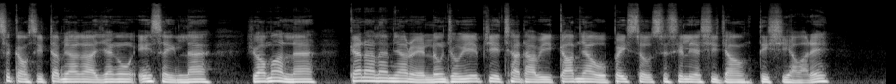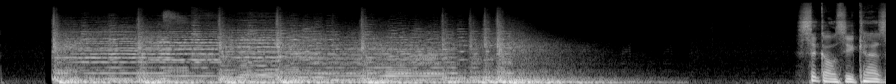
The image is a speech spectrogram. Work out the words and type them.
စစ်ကောင်စီတပ်များကရန်ကုန်အင်းစိန်လန်းရွာမလန်းကန္နာလန်းများတွင်လုံခြုံရေးအပြည့်ချထားပြီးကားများကိုပိတ်ဆို့စစ်ဆေးလျက်ရှိကြောင်းသိရှိရပါတယ်။ စစ်ကောင်စီခန့်စ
